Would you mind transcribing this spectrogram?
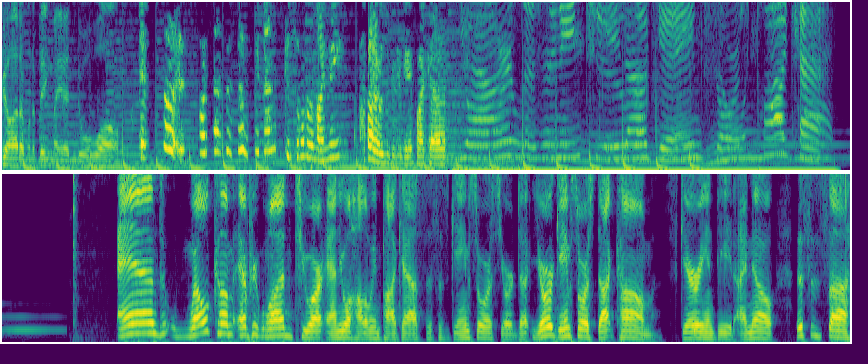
god, I want to bang my head into a wall. It's, it's podcast again? Can someone remind me? I thought it was a video game podcast. You're listening to the Game Source Podcast. And welcome everyone to our annual Halloween podcast. This is Game Source, your your GameSource.com. Scary indeed, I know. This is uh,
